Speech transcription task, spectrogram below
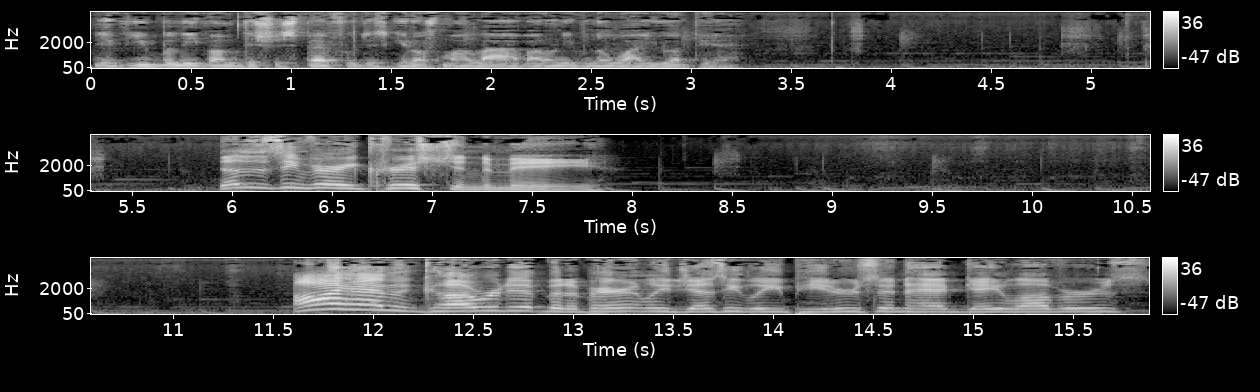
If you believe I'm disrespectful, just get off my live. I don't even know why you up here. Doesn't seem very Christian to me. I haven't covered it, but apparently Jesse Lee Peterson had gay lovers.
